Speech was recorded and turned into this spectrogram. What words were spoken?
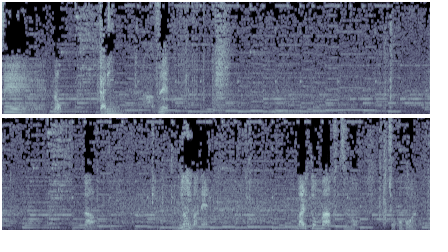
せーの。ガリン、外れ。あ、匂いはね、割とまあ普通のチョコボールの匂い。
